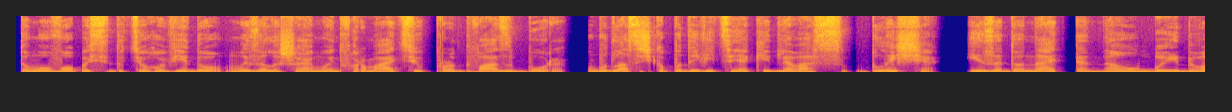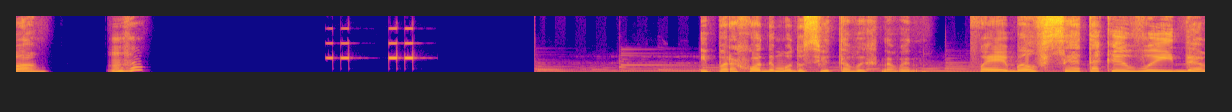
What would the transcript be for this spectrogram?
Тому в описі до цього відео ми залишаємо інформацію про два збори. Будь ласка, подивіться, який для вас ближче, і задонатьте на обидва. І переходимо до світових новин. Фейбл все-таки вийде.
